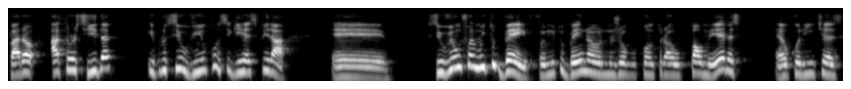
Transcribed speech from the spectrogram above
para a torcida e para o Silvinho conseguir respirar. É, Silvinho foi muito bem, foi muito bem no, no jogo contra o Palmeiras. É, o Corinthians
